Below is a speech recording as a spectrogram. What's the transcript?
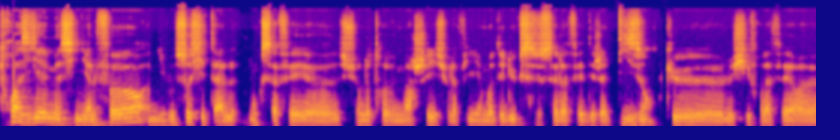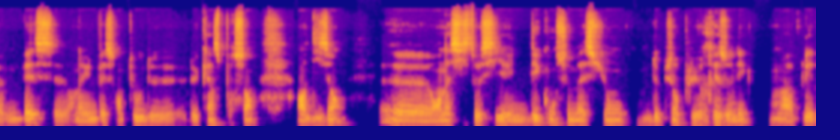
Troisième signal fort au niveau sociétal. Donc ça fait sur notre marché, sur la filière Modelux, cela fait déjà 10 ans que le chiffre d'affaires baisse. On a une baisse en tout de, de 15% en 10 ans. Euh, on assiste aussi à une déconsommation de plus en plus raisonnée. On va appeler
